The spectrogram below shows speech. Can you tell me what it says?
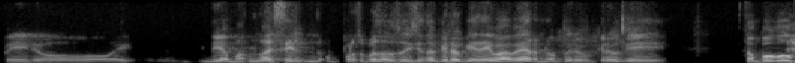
pero eh, digamos, no es el, por supuesto no estoy diciendo que es lo que deba haber, ¿no? Pero creo que está un poco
